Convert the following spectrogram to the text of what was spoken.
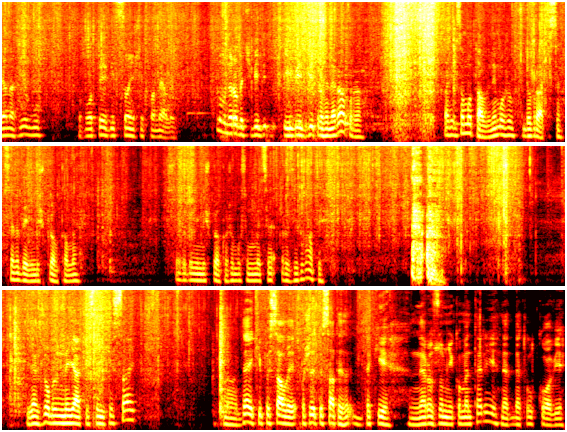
для нагріву води від сонячних панелей. Ну, вони роблять від, від вітрогенератора. Так як замотали, не можу добратися всередині між пленками. Всередині між пленками, вже мусимо ми це розірвати. Як зроблений неякісний їхній сайт. Деякі писали, почали писати такі нерозумні коментарі, не- нетолкові,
